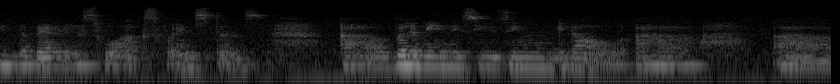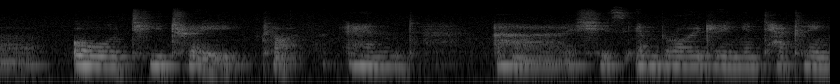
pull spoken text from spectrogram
in the various works, for instance. Uh, Willemien is using, you know, uh, uh, old tea tray cloth and uh, she's embroidering and tackling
